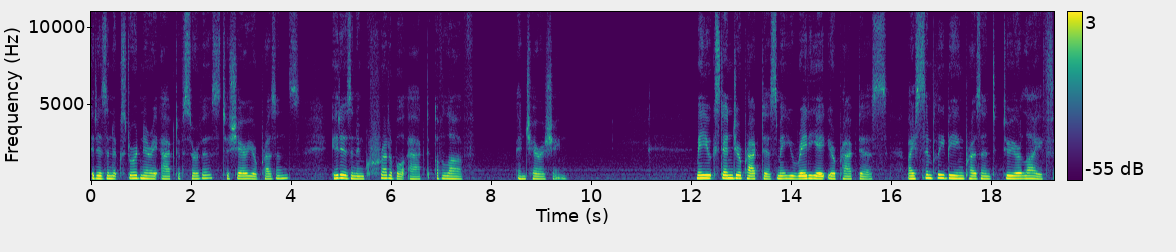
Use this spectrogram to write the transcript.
It is an extraordinary act of service to share your presence it is an incredible act of love and cherishing. May you extend your practice, may you radiate your practice by simply being present to your life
